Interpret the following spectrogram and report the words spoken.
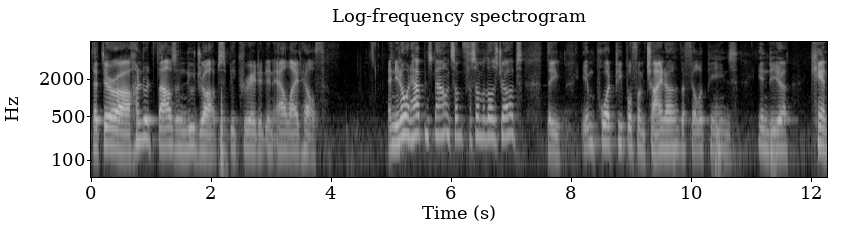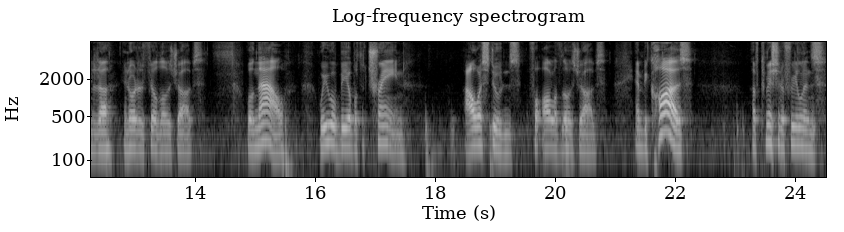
that there are 100,000 new jobs to be created in allied health. And you know what happens now in some, for some of those jobs? They import people from China, the Philippines, India, Canada in order to fill those jobs. Well, now we will be able to train our students for all of those jobs. And because of Commissioner Freeland's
